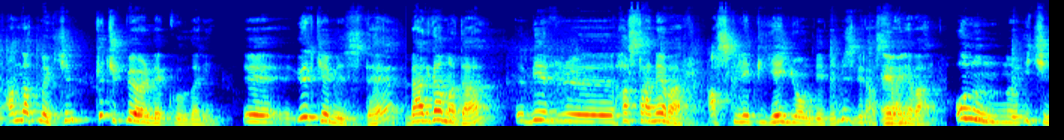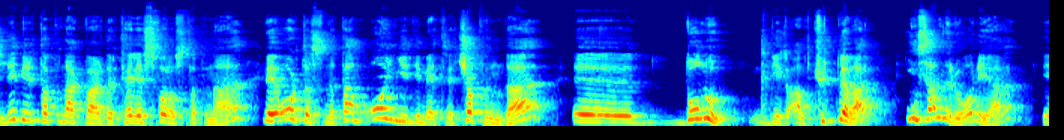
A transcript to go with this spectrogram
anlatmak için küçük bir örnek kullanayım. E, ülkemizde Bergama'da bir e, hastane var. Asklepieion dediğimiz bir hastane Evet. var. Onun içinde bir tapınak vardır. Telesforos tapınağı ve ortasında tam 17 metre çapında e, dolu bir alt kütle var. İnsanları oraya e,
